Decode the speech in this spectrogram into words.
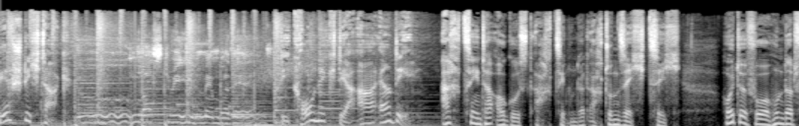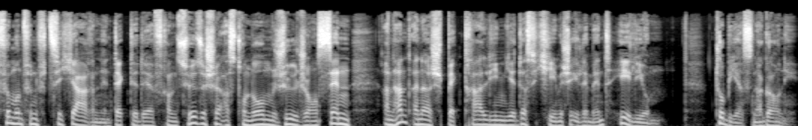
Der Stichtag. Die Chronik der ARD. 18. August 1868. Heute vor 155 Jahren entdeckte der französische Astronom Jules Janssen anhand einer Spektrallinie das chemische Element Helium. Tobias Nagorny.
